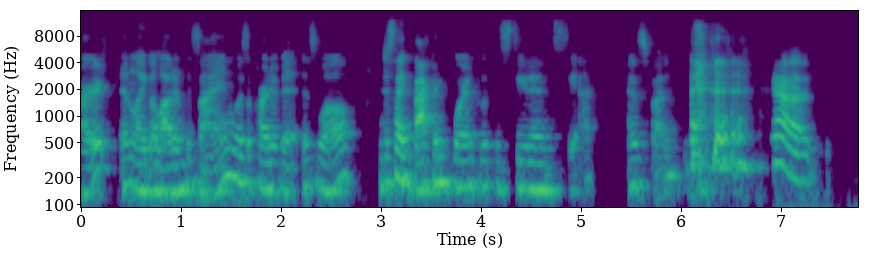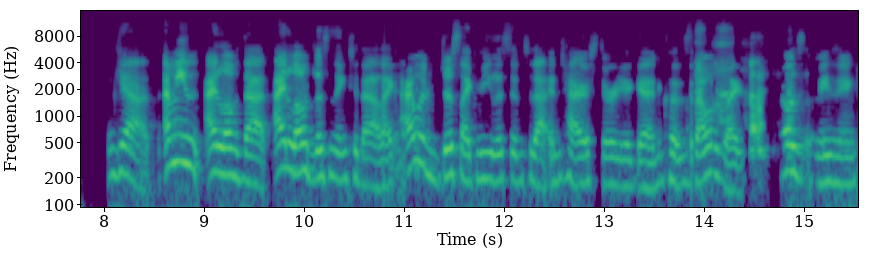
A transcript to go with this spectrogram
art and like a lot of design was a part of it as well. Just like back and forth with the students. Yeah, it was fun. yeah, yeah i mean i love that i loved listening to that like i would just like re-listen to that entire story again because that was like that was amazing.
